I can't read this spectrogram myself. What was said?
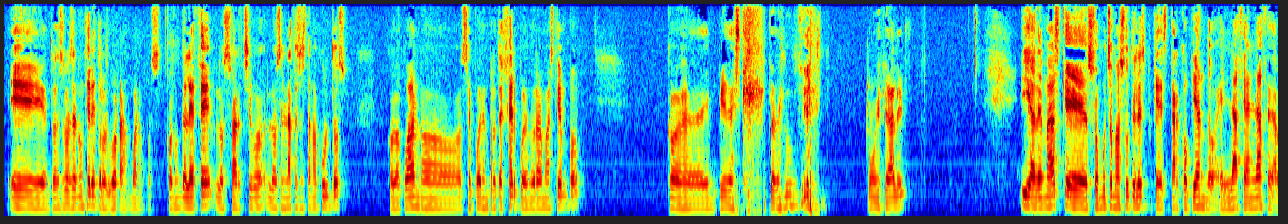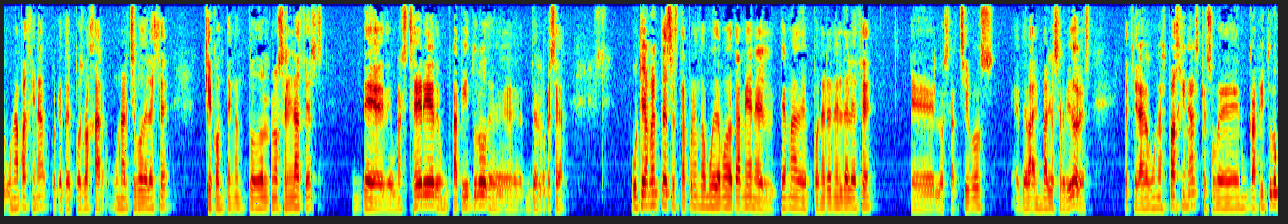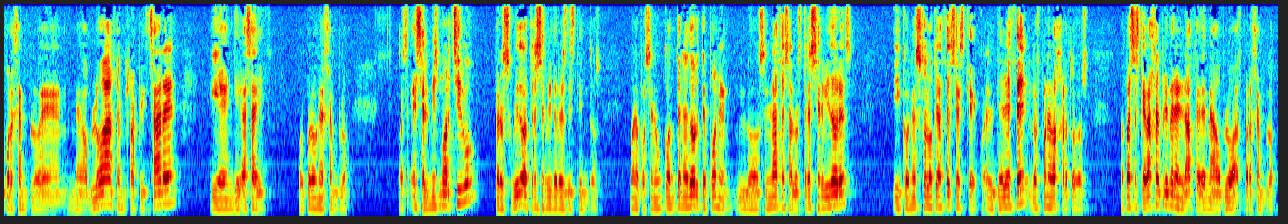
Eh, entonces los denuncian y te los borran. Bueno, pues con un DLC los archivos, los enlaces están ocultos, con lo cual no se pueden proteger, pueden durar más tiempo. Co- impides que te denuncien, como dice Alex. Y además que son mucho más útiles que estar copiando enlace a enlace de alguna página, porque te puedes bajar un archivo DLC que contengan todos los enlaces de, una serie, de un capítulo, de, lo que sea. Últimamente se está poniendo muy de moda también el tema de poner en el DLC eh, los archivos eh, en varios servidores. Es decir, hay algunas páginas que suben un capítulo, por ejemplo, en Meobload, en RapidShare y en Gigasite, por poner un ejemplo. Pues es el mismo archivo, pero subido a tres servidores distintos. Bueno, pues en un contenedor te ponen los enlaces a los tres servidores y con eso lo que haces es que el DLC los pone a bajar todos. Lo que pasa es que baja el primer enlace de Meobload, por ejemplo.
